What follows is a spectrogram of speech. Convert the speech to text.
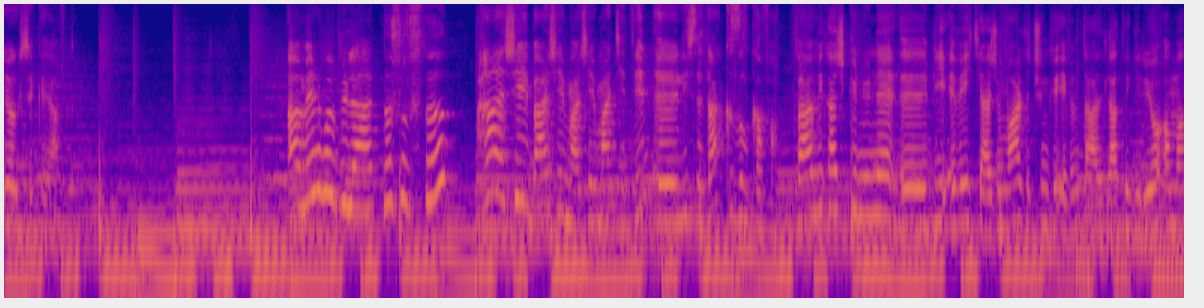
Yok, şaka yaptım. Aa, merhaba Bülent, nasılsın? Ha şey ben Şeyma, Şeyma Çetin, e, liseden Kızıl Kafa. Ben birkaç günlüğüne e, bir eve ihtiyacım vardı çünkü evim tadilata giriyor ama...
